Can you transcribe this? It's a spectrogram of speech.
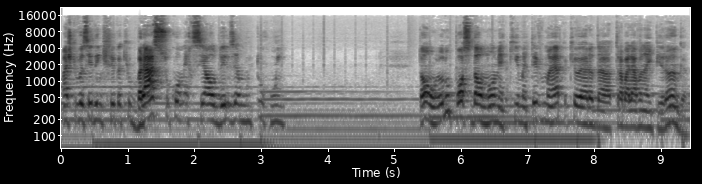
mas que você identifica que o braço comercial deles é muito ruim. Então, eu não posso dar o nome aqui, mas teve uma época que eu era da trabalhava na Ipiranga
